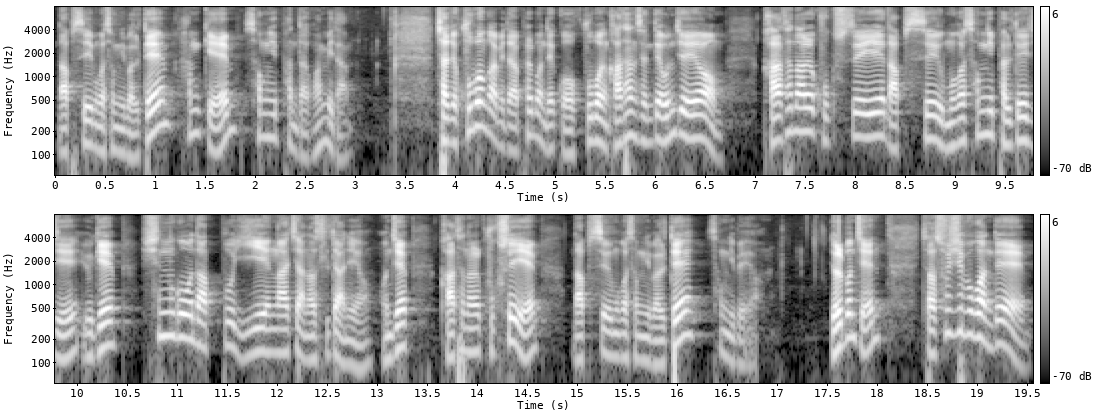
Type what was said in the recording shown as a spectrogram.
납세 의무가 성립할 때 함께 성립한다고 합니다. 자 이제 9번 갑니다. 8번 됐고 9번 가산세인데 언제예요? 가산할 국세의 납세 의무가 성립할 때지 이게 신고 납부 이행하지 않았을 때 아니에요. 언제? 가산할 국세의 납세 의무가 성립할 때 성립해요. 열 번째, 자 수시부가인데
